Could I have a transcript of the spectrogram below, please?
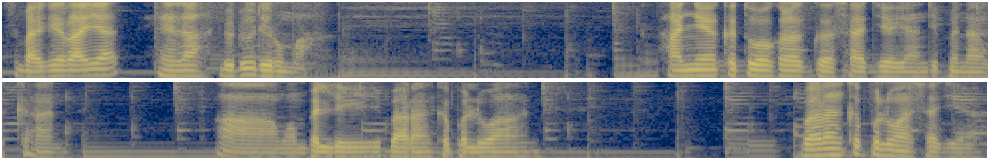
sebagai rakyat ialah duduk di rumah. Hanya ketua keluarga saja yang dibenarkan aa, ah, membeli barang keperluan. Barang keperluan saja.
